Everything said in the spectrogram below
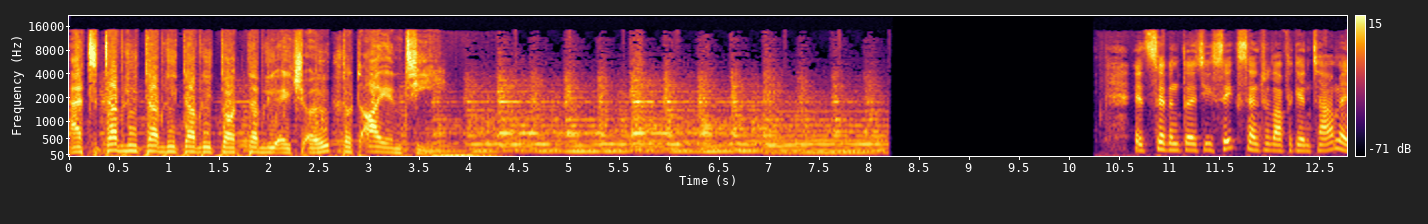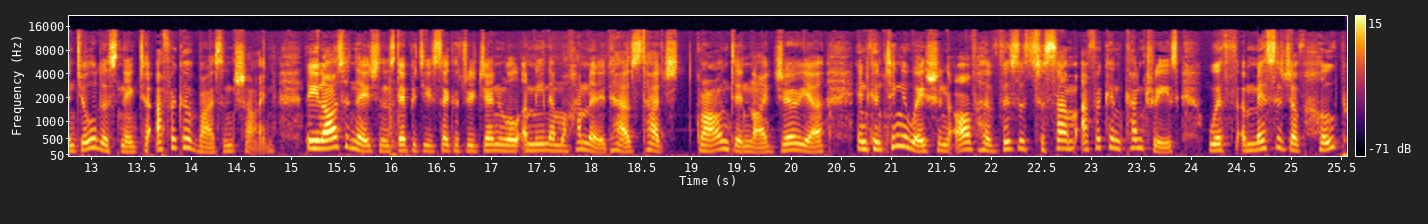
at www.who.int. It's 7:36 Central African Time and you're listening to Africa Rise and Shine. The United Nations Deputy Secretary General Amina Mohammed has touched ground in Nigeria in continuation of her visits to some African countries with a message of hope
